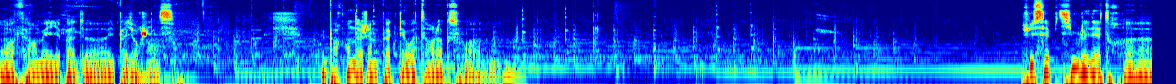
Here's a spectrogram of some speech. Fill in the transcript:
On va fermer, il n'y a pas d'urgence. Mais par contre, j'aime pas que les waterlocks soient... susceptibles d'être euh,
